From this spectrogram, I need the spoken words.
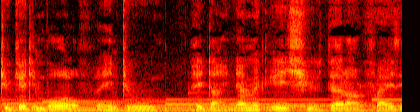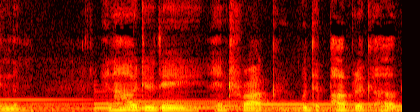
to get involved into a dynamic issues that are facing them, and how do they interact with the public health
